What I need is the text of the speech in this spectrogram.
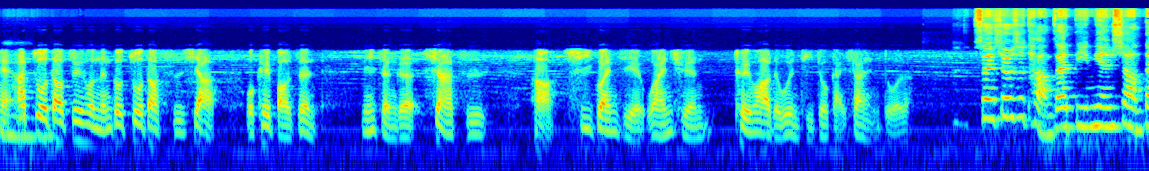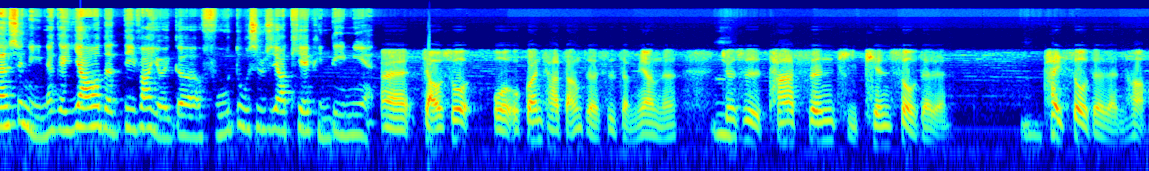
嘿，啊，做到最后能够做到十下，我可以保证你整个下肢、好膝关节完全退化的问题都改善很多了。所以就是躺在地面上，但是你那个腰的地方有一个幅度，是不是要贴平地面？呃，假如说我我观察长者是怎么样呢？嗯就是他身体偏瘦的人，嗯太瘦的人哈，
